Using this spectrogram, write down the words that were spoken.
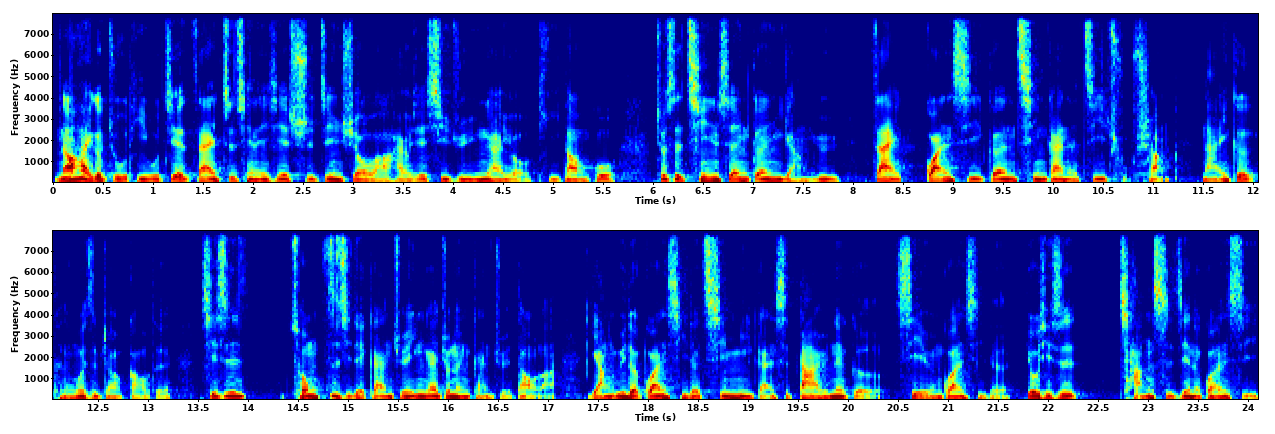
然后还有一个主题，我记得在之前的一些实境秀啊，还有一些戏剧应该有提到过，就是亲生跟养育。在关系跟情感的基础上，哪一个可能会是比较高的？其实从自己的感觉应该就能感觉到了，养育的关系的亲密感是大于那个血缘关系的，尤其是长时间的关系。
